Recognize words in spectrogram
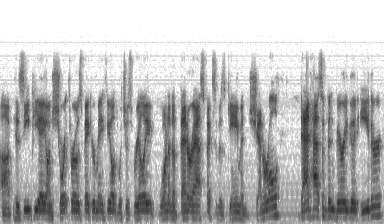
Uh, his EPA on short throws, Baker Mayfield, which is really one of the better aspects of his game in general, that hasn't been very good either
